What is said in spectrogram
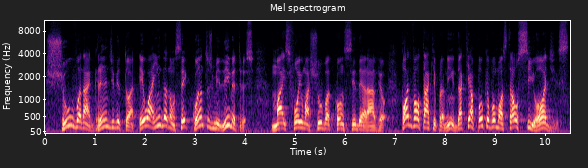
Chuva na Grande Vitória. Eu ainda não sei quantos milímetros, mas foi uma chuva considerável. Pode voltar aqui para mim, daqui a pouco eu vou mostrar os Ciodes.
